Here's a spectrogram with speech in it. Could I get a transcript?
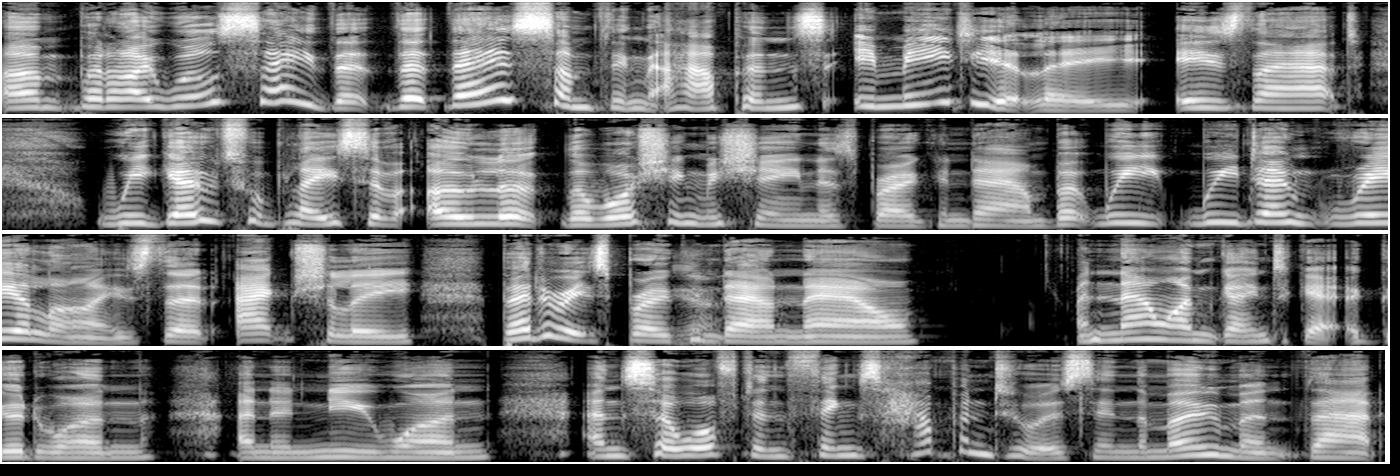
Um, but I will say that that there's something that happens immediately is that we go to a place of oh look the washing machine has broken down, but we we don't realize that actually better it's broken yeah. down now and now I'm going to get a good one and a new one. And so often things happen to us in the moment that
